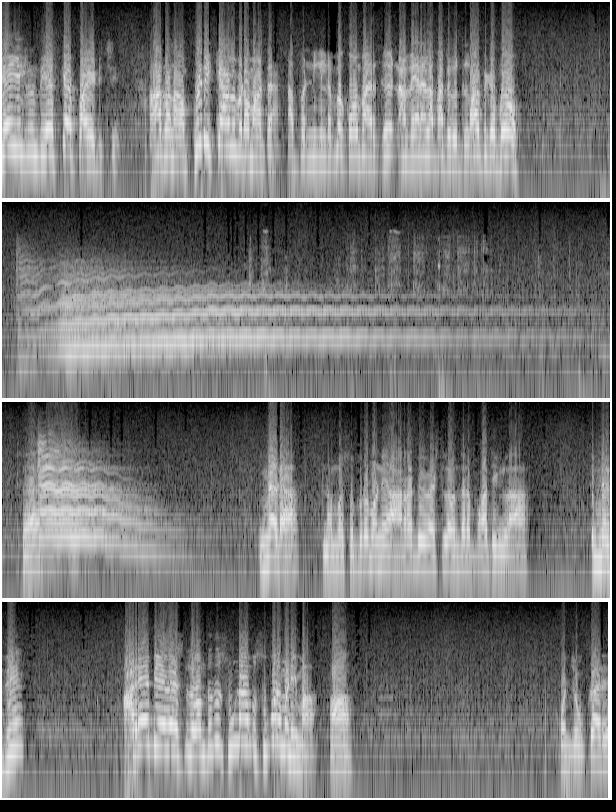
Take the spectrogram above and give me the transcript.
ஜெயில இருந்து எஸ்கேப் ஆயிடுச்சு. அத நான் பிடிக்காம விட மாட்டேன். அப்ப நீங்க ரொம்ப கோபமா இருக்கு. நான் வேற எல்லாம் பாத்துக்கிறது பாத்துக்க போ. என்னடா? நம்ம சுப்பிரமணியம் அரேபிய வேஷத்துல வந்தார பாத்தீங்களா என்னது? அரேபிய வேஷத்துல வந்தது சுண்ணாம்பு சுப்பிரமணியமா? ஆ. கொஞ்சம் உட்காரு.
